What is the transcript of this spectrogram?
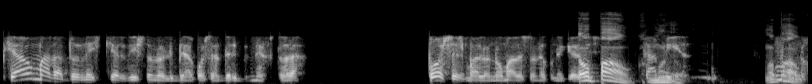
Ποια ομάδα τον έχει κερδίσει τον Ολυμπιακό στα ντέρμπι μέχρι τώρα; Πόσες μάλλον ομάδες τον έχουν κερδίσει; Ο Πάουκ. Μόνο. Καμία. Ο Πάουκ.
